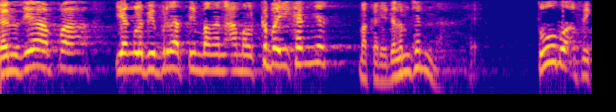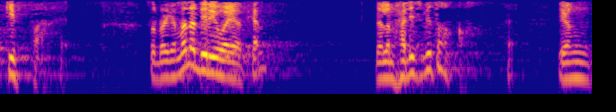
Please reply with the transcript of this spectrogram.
Dan siapa yang lebih berat timbangan amal kebaikannya, maka dia dalam jannah. Tuba fi kifah. Sebagaimana diriwayatkan dalam hadis bitaqah. Yang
